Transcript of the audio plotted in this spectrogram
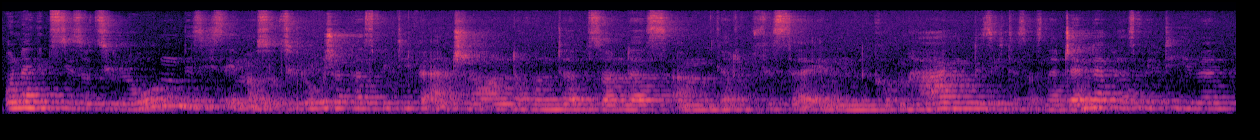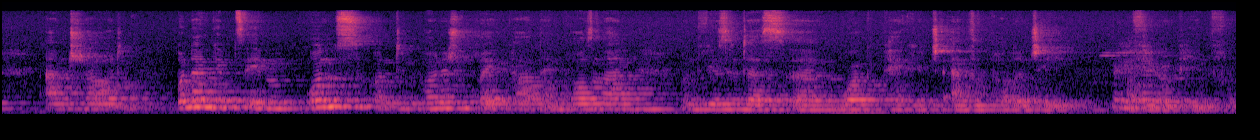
Und dann gibt es die Soziologen, die sich es eben aus soziologischer Perspektive anschauen, darunter besonders ähm, Gertrud Pfister in Kopenhagen, die sich das aus einer Gender-Perspektive anschaut. Und dann gibt es eben uns und den polnischen Projektpartner in Poznan und wir sind das äh, Work Package Anthropology of European Food.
